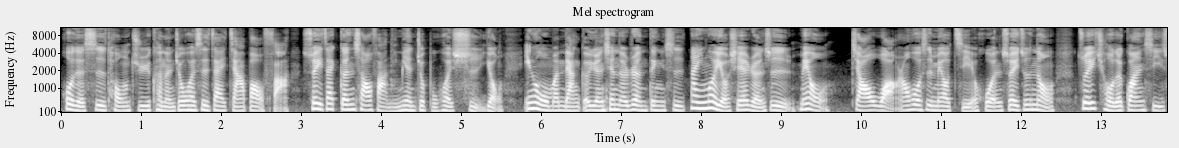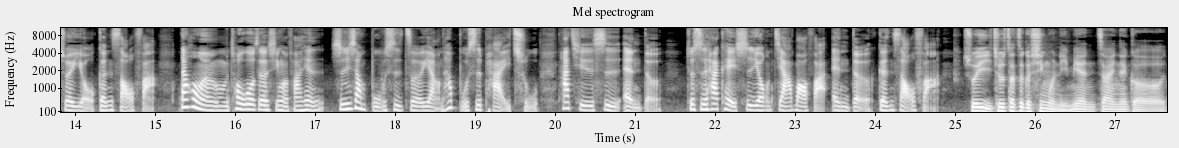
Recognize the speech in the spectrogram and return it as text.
或者是同居，可能就会是在家暴法，所以在跟骚法里面就不会适用，因为我们两个原先的认定是，那因为有些人是没有。交往，然后或是没有结婚，所以就是那种追求的关系，所以有跟骚法。但后来我们透过这个新闻发现，实际上不是这样，它不是排除，它其实是 and，就是它可以是用家暴法 and 跟骚法。所以就在这个新闻里面，在那个。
